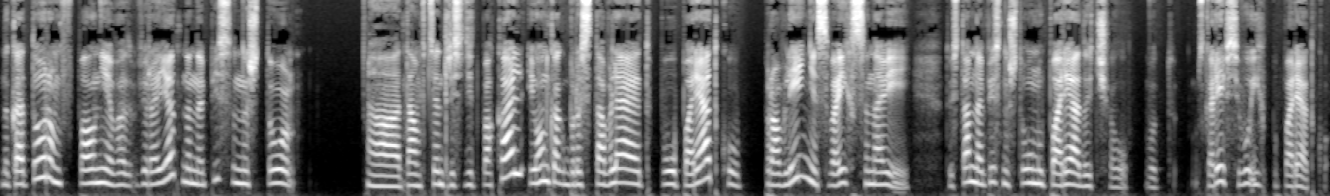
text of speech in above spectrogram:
на котором вполне вероятно написано, что там в центре сидит Покаль, и он как бы расставляет по порядку правления своих сыновей. То есть там написано, что он упорядочил, вот, скорее всего, их по порядку.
